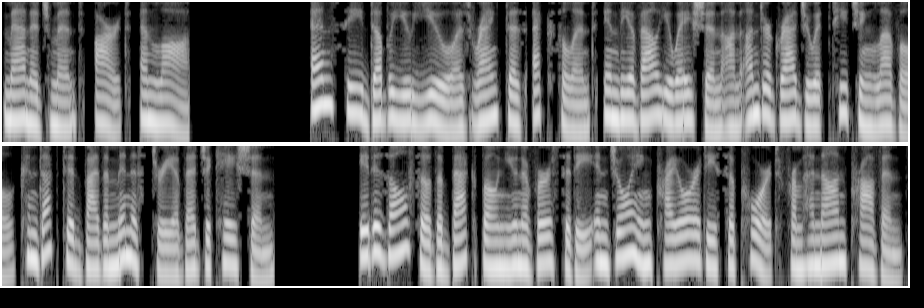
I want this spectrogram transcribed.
management, art, and law. NCWU is ranked as excellent in the evaluation on undergraduate teaching level conducted by the Ministry of Education. It is also the backbone university enjoying priority support from Henan Province.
